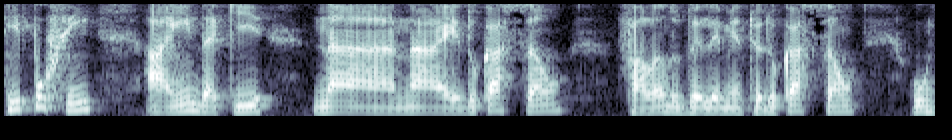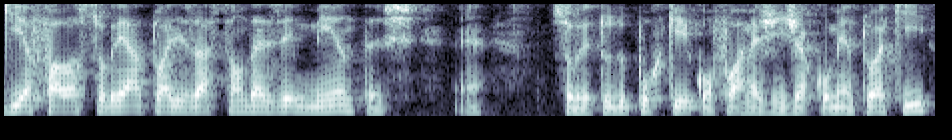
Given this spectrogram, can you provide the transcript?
E por fim, ainda aqui na, na educação, falando do elemento educação, o guia fala sobre a atualização das ementas, né? sobretudo porque, conforme a gente já comentou aqui,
